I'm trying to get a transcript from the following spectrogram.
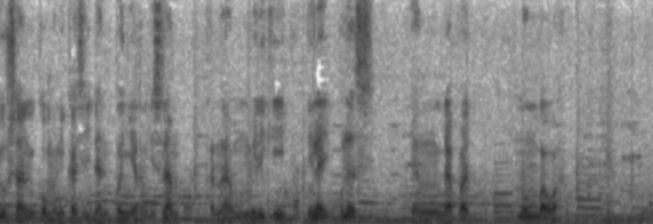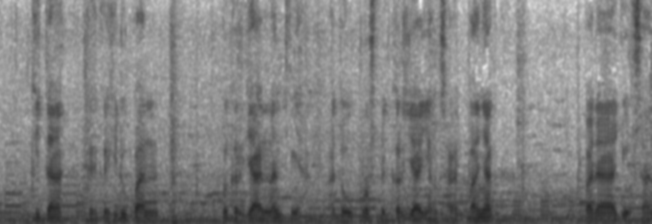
jurusan komunikasi dan penyiaran Islam karena memiliki nilai plus yang dapat membawa kita ke kehidupan pekerjaan nantinya atau prospek kerja yang sangat banyak pada jurusan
